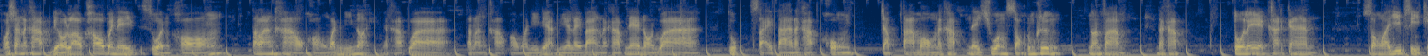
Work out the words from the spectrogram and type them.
เพราะฉะนั้นนะครับ เดี๋ยวเราเข้าไปในส่วนของตารางข่าวของวันนี้หน่อยนะครับ ว่าตารางข่าวของวันนี้เนี่ยมีอะไรบ้างนะครับ แน่นอนว่าทุกสายตานะครับ คงจับตามองนะครับในช่วง2ทุ่มครึ่งนอนฟาร์มนะครับ ตัวเลขคาดการ 224K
